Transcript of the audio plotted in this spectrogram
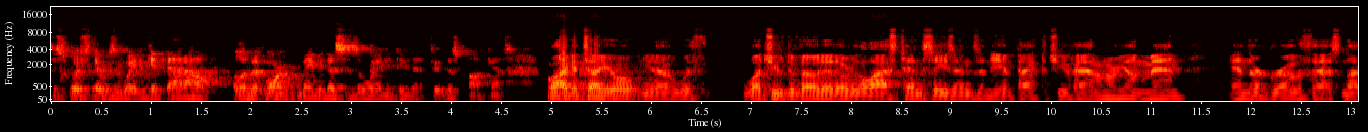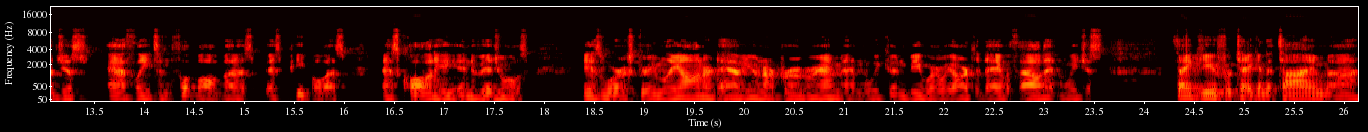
just wish there was a way to get that out a little bit more. Maybe this is a way to do that through this podcast. Well, I can tell you, you know, with what you've devoted over the last 10 seasons and the impact that you've had on our young men and their growth as not just athletes in football, but as, as people, as as quality individuals is we're extremely honored to have you in our program and we couldn't be where we are today without it. And we just thank you for taking the time uh,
